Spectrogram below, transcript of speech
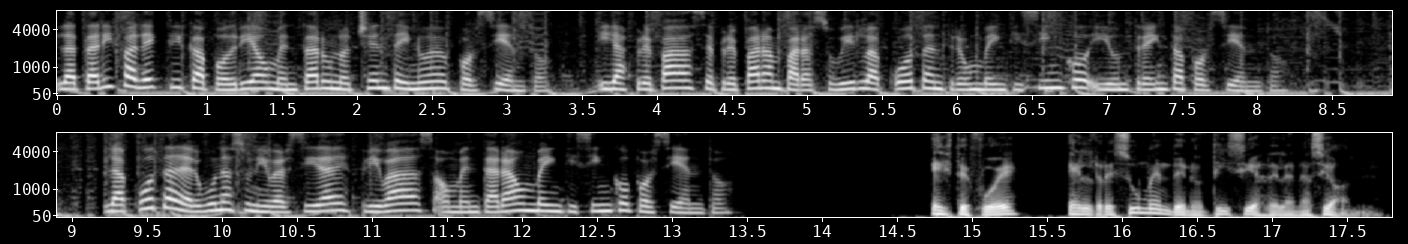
La tarifa eléctrica podría aumentar un 89% y las prepagas se preparan para subir la cuota entre un 25 y un 30%. La cuota de algunas universidades privadas aumentará un 25%. Este fue el resumen de Noticias de la Nación.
